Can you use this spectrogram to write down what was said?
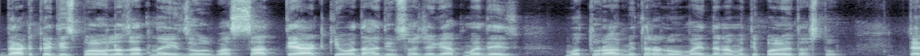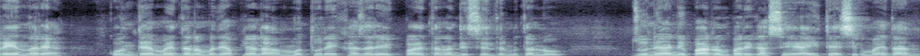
दाट कधीच पळवला जात नाही. जवळपास सात ते आठ किंवा दहा दिवसाच्या गॅपमध्येच मथुर हा मित्रांनो मैदानामध्ये पळत असतो. तर येणाऱ्या कोणत्या मैदानामध्ये आपल्याला मथुर एक हजार एक पळताना दिसेल तर मित्रांनो जुने आणि पारंपरिक असे ऐतिहासिक मैदान.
